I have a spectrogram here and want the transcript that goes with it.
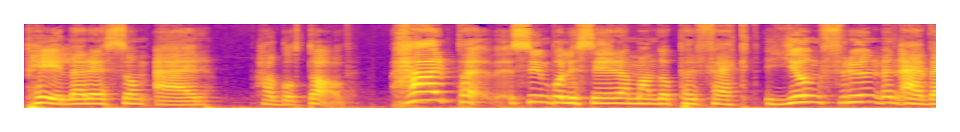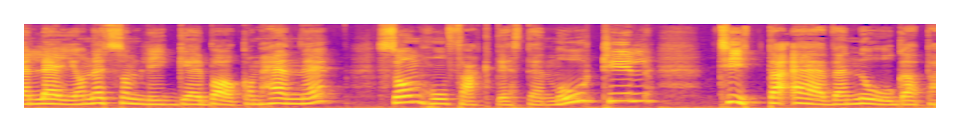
pelare som är, har gått av. Här symboliserar man då perfekt jungfrun men även lejonet som ligger bakom henne, som hon faktiskt är mor till. Titta även noga på,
